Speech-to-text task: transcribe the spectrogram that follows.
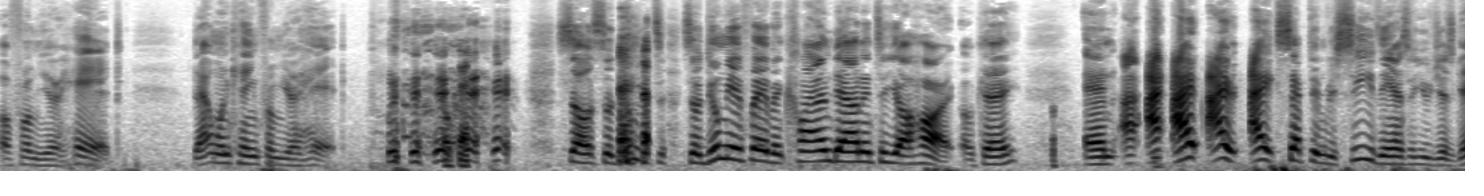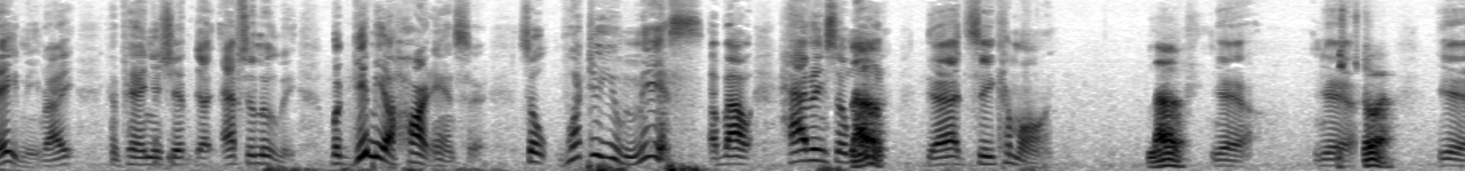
or from your head. That one came from your head. okay. so so do me, so do me a favor and climb down into your heart, okay? And I, I, I, I accept and receive the answer you just gave me, right? Companionship, absolutely. But give me a heart answer. So, what do you miss about having someone? Love. That see, come on. Love. Yeah, yeah, sure. Yeah,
